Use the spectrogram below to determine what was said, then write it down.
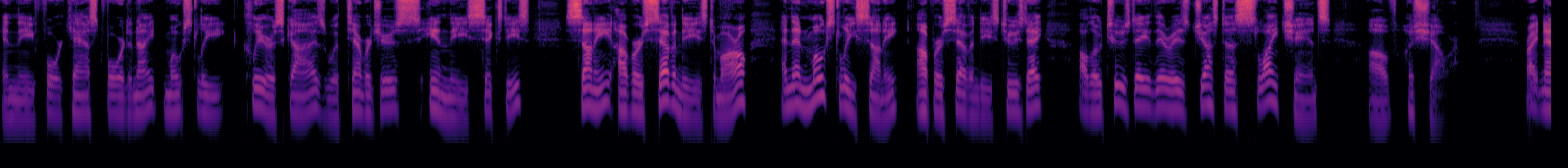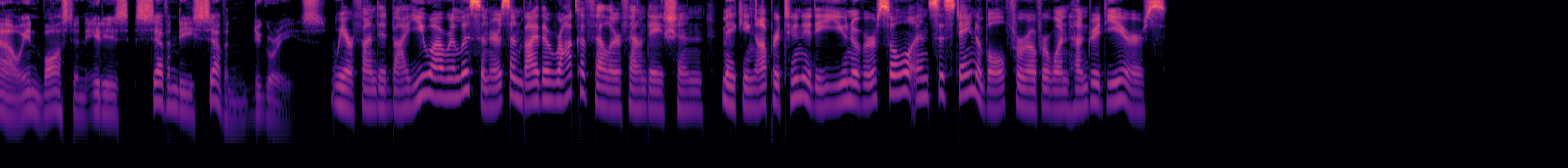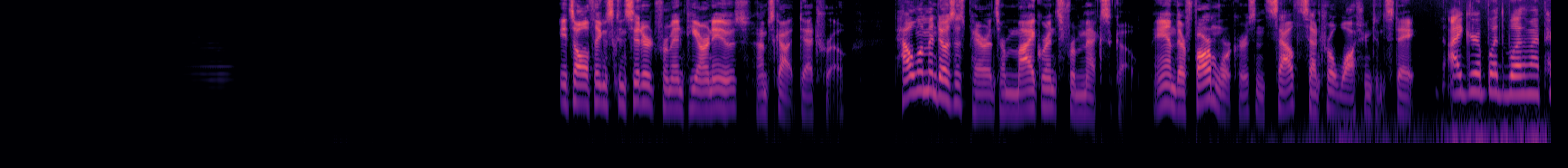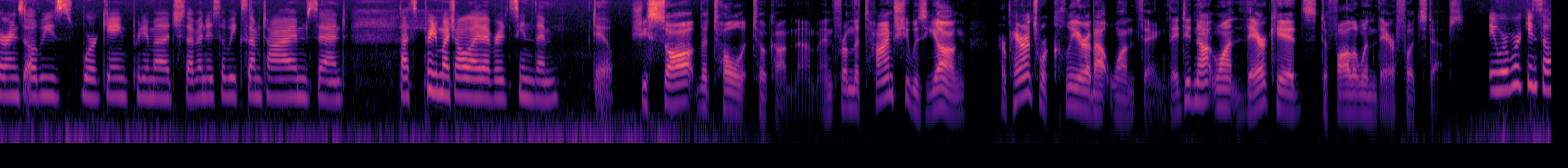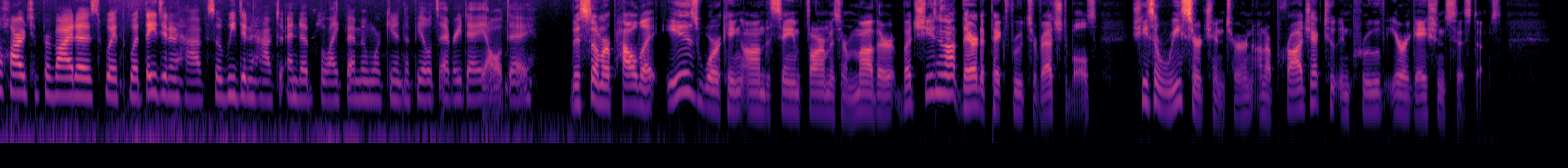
In the forecast for tonight, mostly clear skies with temperatures in the 60s, sunny upper 70s tomorrow, and then mostly sunny upper 70s Tuesday, although Tuesday there is just a slight chance of a shower. Right now in Boston, it is 77 degrees. We are funded by you, our listeners, and by the Rockefeller Foundation, making opportunity universal and sustainable for over 100 years. It's All Things Considered from NPR News. I'm Scott Detrow. Paola Mendoza's parents are migrants from Mexico, and they're farm workers in south central Washington state. I grew up with both of my parents always working pretty much seven days a week sometimes, and that's pretty much all I've ever seen them do. She saw the toll it took on them, and from the time she was young, her parents were clear about one thing they did not want their kids to follow in their footsteps. They were working so hard to provide us with what they didn't have, so we didn't have to end up like them and working in the fields every day, all day. This summer, Paola is working on the same farm as her mother, but she's not there to pick fruits or vegetables. She's a research intern on a project to improve irrigation systems.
